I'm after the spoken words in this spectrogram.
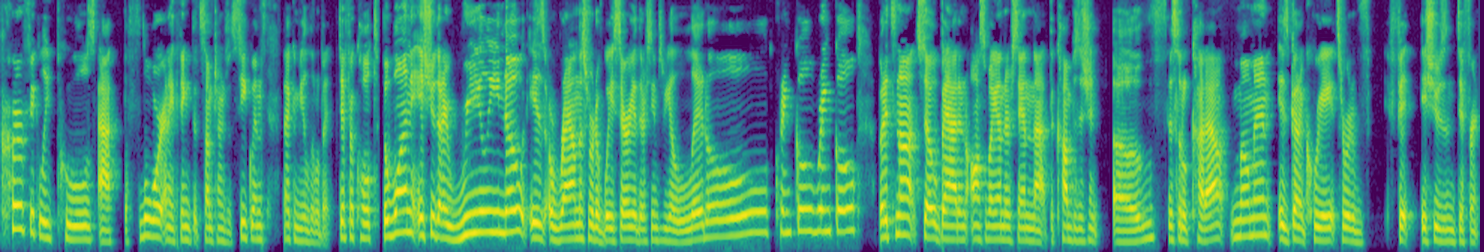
perfectly pools at the floor, and I think that sometimes with sequins, that can be a little bit difficult. The one issue that I really note is around the sort of waist area, there seems to be a little crinkle wrinkle, but it's not so bad. And also, I understand that the composition of this little cutout moment is going to create sort of fit issues in different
